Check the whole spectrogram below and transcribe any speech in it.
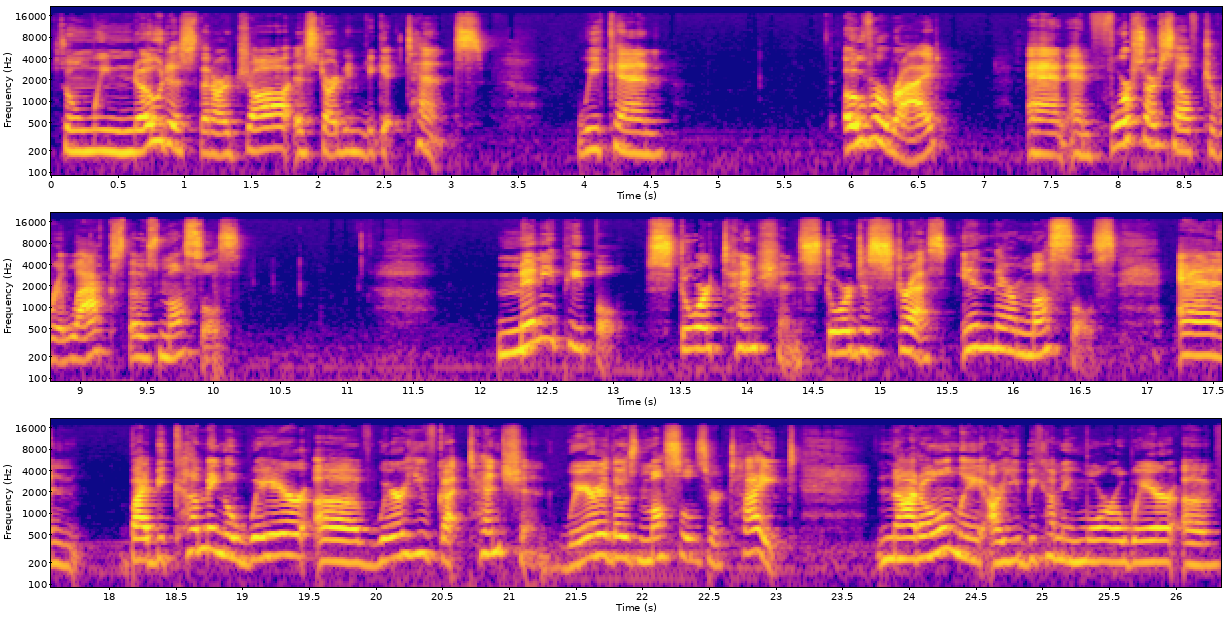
So when we notice that our jaw is starting to get tense, we can override and, and force ourselves to relax those muscles Many people store tension, store distress in their muscles. And by becoming aware of where you've got tension, where those muscles are tight, not only are you becoming more aware of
